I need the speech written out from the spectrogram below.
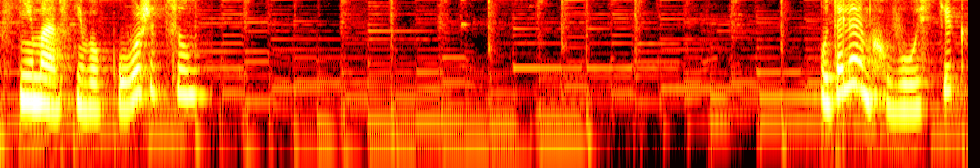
Снимаем с него кожицу. Удаляем хвостик.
